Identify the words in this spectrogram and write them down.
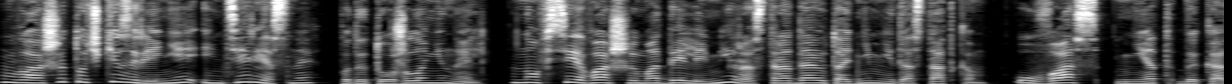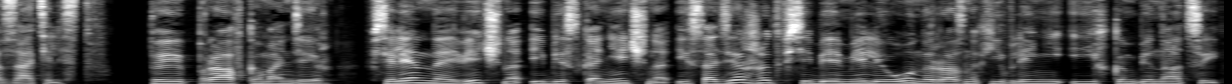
«Ваши точки зрения интересны», – подытожила Нинель. «Но все ваши модели мира страдают одним недостатком – у вас нет доказательств. Ты прав, командир. Вселенная вечна и бесконечна и содержит в себе миллионы разных явлений и их комбинаций,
